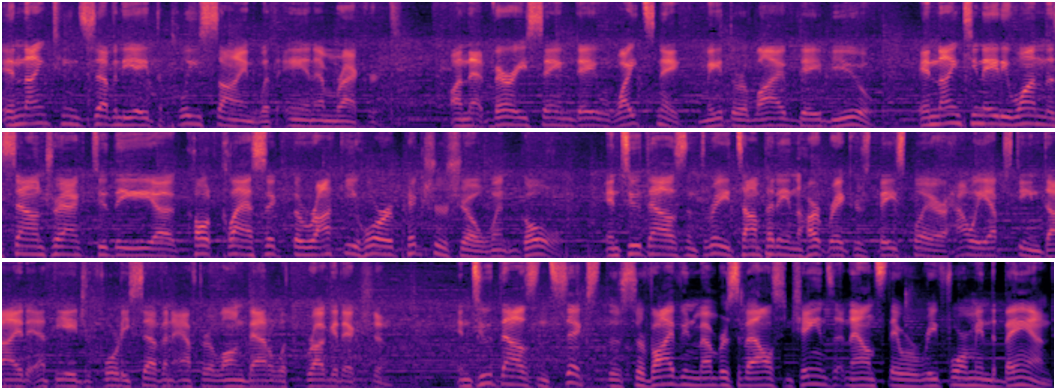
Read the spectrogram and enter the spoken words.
In 1978, the police signed with A&M Records. On that very same day, Whitesnake made their live debut. In 1981, the soundtrack to the uh, cult classic The Rocky Horror Picture Show went gold. In 2003, Tom Petty and the Heartbreakers bass player Howie Epstein died at the age of 47 after a long battle with drug addiction. In 2006, the surviving members of Alice in Chains announced they were reforming the band.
